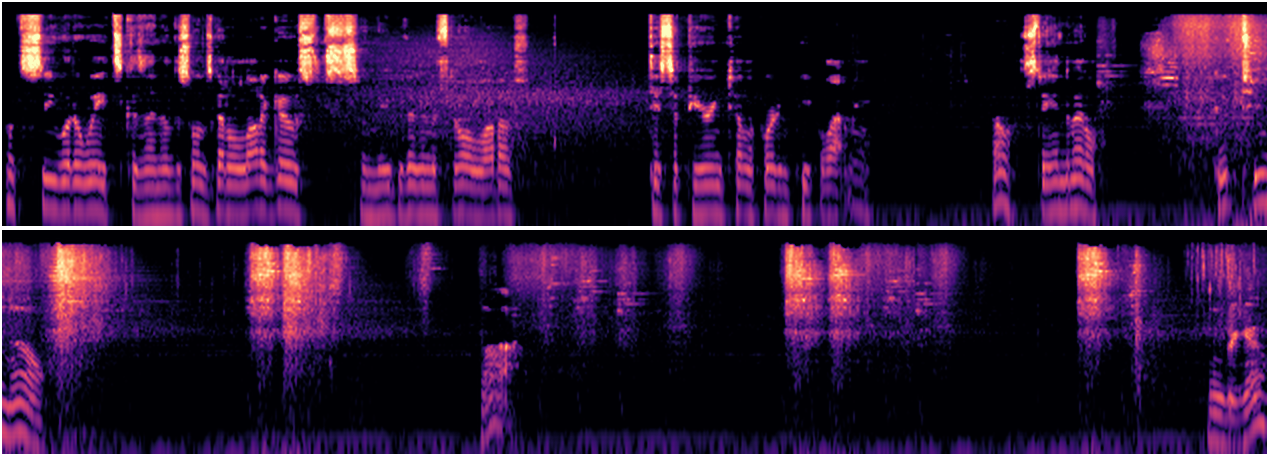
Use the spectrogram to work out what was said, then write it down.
Let's see what awaits, because I know this one's got a lot of ghosts, so maybe they're going to throw a lot of disappearing, teleporting people at me. Oh, stay in the middle. Good to know. Ah. There we go.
